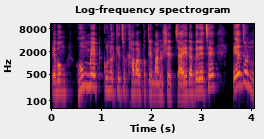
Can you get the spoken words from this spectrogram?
এবং হোমমেড কোনো কিছু খাবার প্রতি মানুষের চাহিদা বেড়েছে। এজন্য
